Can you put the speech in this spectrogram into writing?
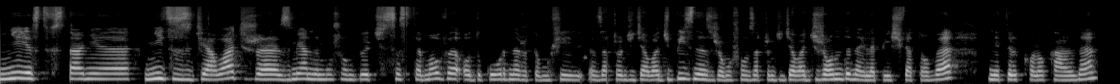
nie jest w stanie nic zdziałać, że zmiany muszą być systemowe, odgórne, że to musi zacząć działać biznes, że muszą zacząć działać rządy, najlepiej światowe, nie tylko lokalne.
